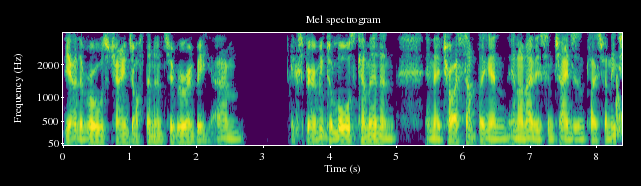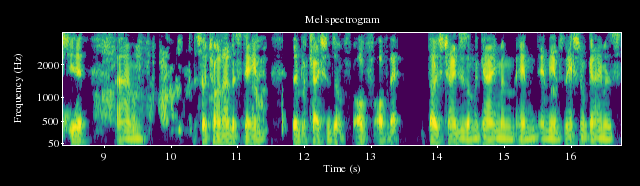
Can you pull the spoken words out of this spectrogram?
You know the rules change often in Super Rugby. Um, experimental laws come in and and they try something, and and I know there's some changes in place for next year. Um, so trying to understand the implications of of of that those changes on the game and, and, and the international game is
